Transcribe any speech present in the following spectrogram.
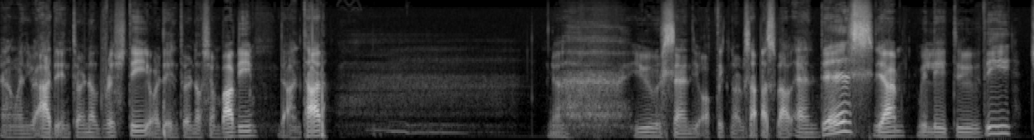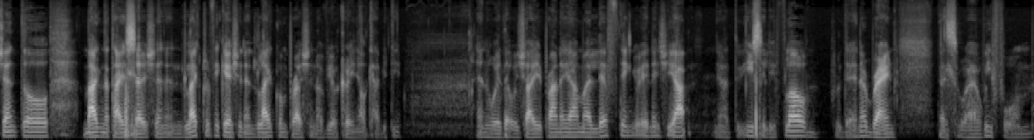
And when you add the internal drishti or the internal shambhavi, the antar, yeah, you send your optic nerves up as well. And this, yeah, will lead to the gentle magnetization and electrification and light compression of your cranial cavity. And with the Ujjayi Pranayama lifting your energy up yeah, to easily flow through the inner brain, that's where we form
